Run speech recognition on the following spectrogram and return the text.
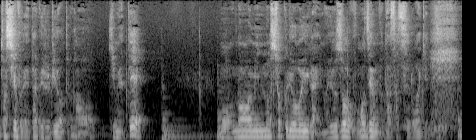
都市部で食べる量とかを決めてもう農民の食料以外の余剰分を全部出させるわけです。よ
